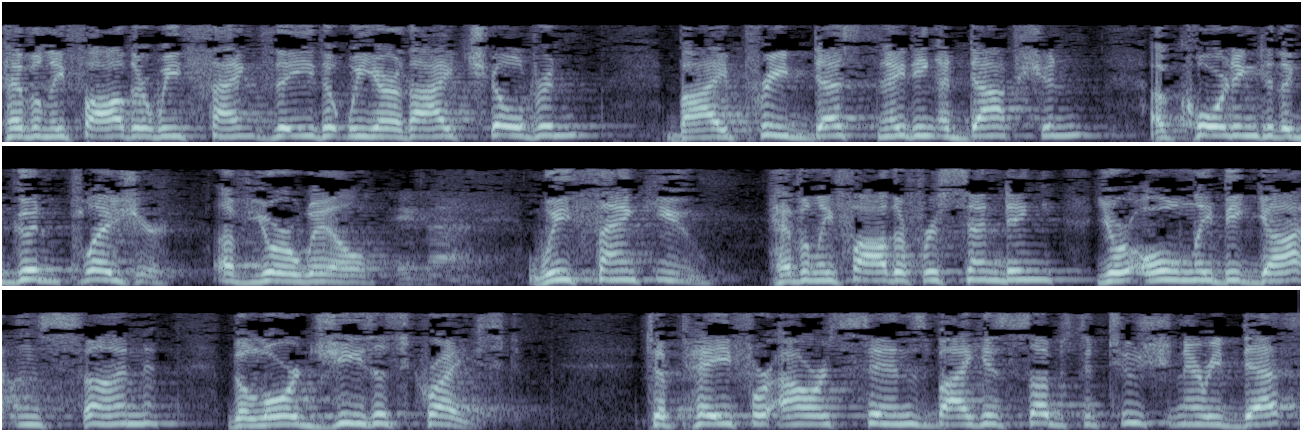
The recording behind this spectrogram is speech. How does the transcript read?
Heavenly Father, we thank thee that we are thy children by predestinating adoption according to the good pleasure of your will. Amen. We thank you, Heavenly Father, for sending your only begotten Son, the Lord Jesus Christ, to pay for our sins by his substitutionary death,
